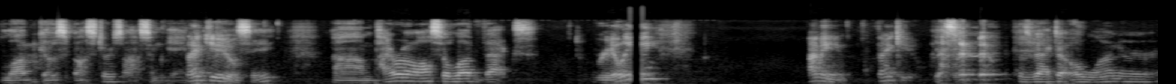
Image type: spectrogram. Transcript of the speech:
loved Ghostbusters, awesome game. Thank you. See, um, Pyro also loved Vexx. Really? I mean, thank you. Yes. it was back to 01 or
